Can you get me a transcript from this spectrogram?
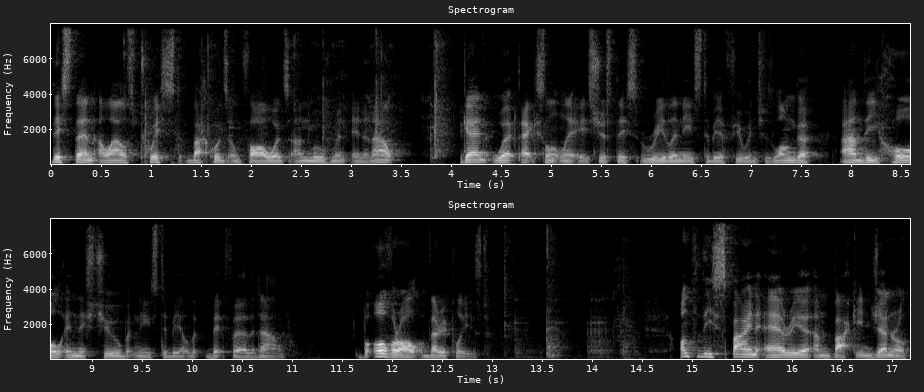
This then allows twist backwards and forwards and movement in and out. Again, worked excellently, it's just this really needs to be a few inches longer and the hole in this tube needs to be a bit further down. But overall, very pleased. Onto the spine area and back in general,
